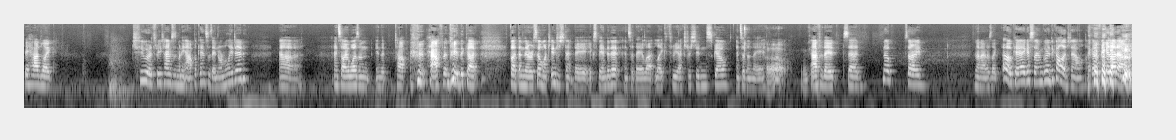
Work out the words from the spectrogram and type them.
they had like two or three times as many applicants as they normally did. Uh, and so I wasn't in the top half that made the cut. But then there was so much interest in it, they expanded it. And so they let like three extra students go. And so then they, oh. Okay. after they said, nope, sorry. And then I was like, oh, okay, I guess I'm going to college now. I gotta figure that out.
